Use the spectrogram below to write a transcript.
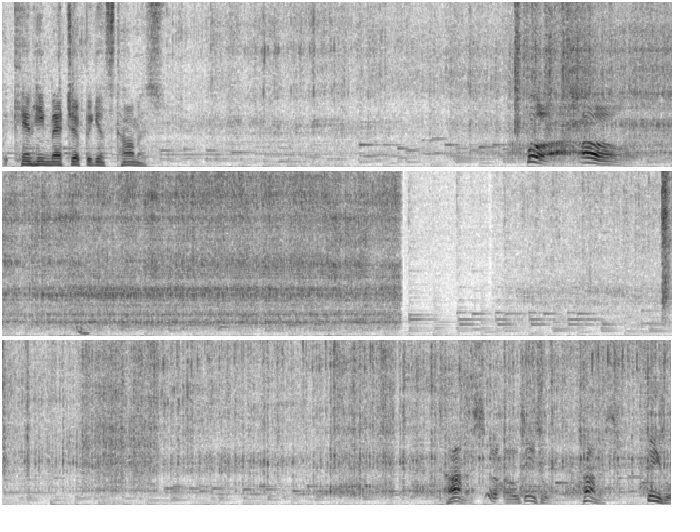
But can he match up against Thomas? Oh. Thomas. Uh-oh, Diesel. Thomas. Diesel.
